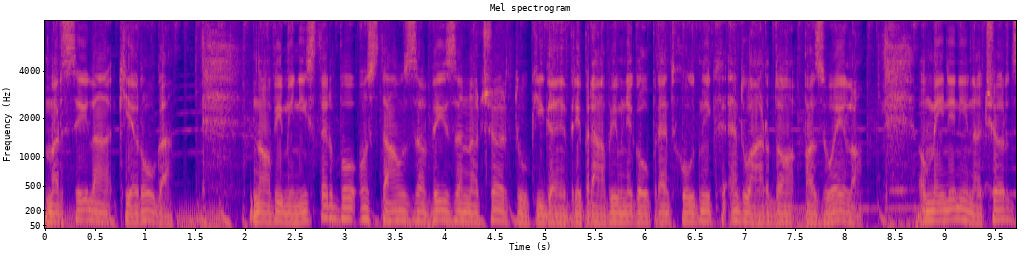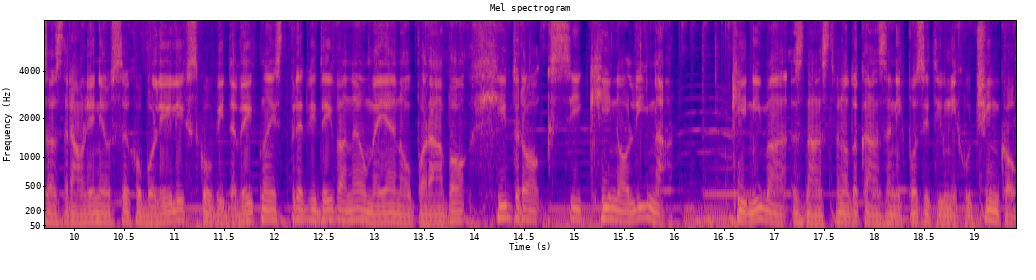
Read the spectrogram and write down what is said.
Marcela Kieroga. Novi minister bo ostal zavezan načrtu, ki ga je pripravil njegov predhodnik Eduardo Pazuelo. Omenjeni načrt za zdravljenje vseh obolelih s COVID-19 predvideva neomejeno uporabo hidroksikinolina, ki nima znanstveno dokazanih pozitivnih učinkov.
